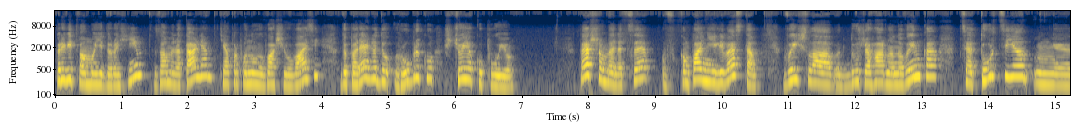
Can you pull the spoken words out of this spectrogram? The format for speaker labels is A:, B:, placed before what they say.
A: Привіт вам, мої дорогі! З вами Наталя. Я пропоную вашій увазі до перегляду рубрику Що я купую. Перша в мене це в компанії Лівеста вийшла дуже гарна новинка. Це Турція,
